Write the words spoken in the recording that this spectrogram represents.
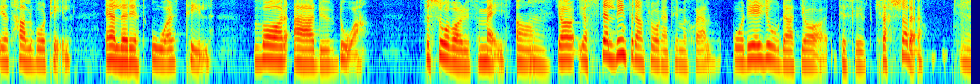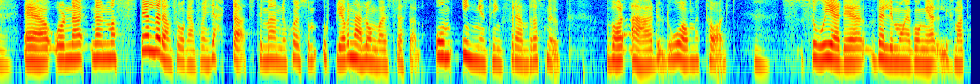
i ett halvår till eller i ett år till, var är du då? För så var det för mig. Ja. Jag, jag ställde inte den frågan till mig själv och det gjorde att jag till slut kraschade. Eh, och när, när man ställer den frågan från hjärtat till människor som upplever den här långvariga stressen, om ingenting förändras nu, var är du då om ett tag? S- Så är det väldigt många gånger liksom att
